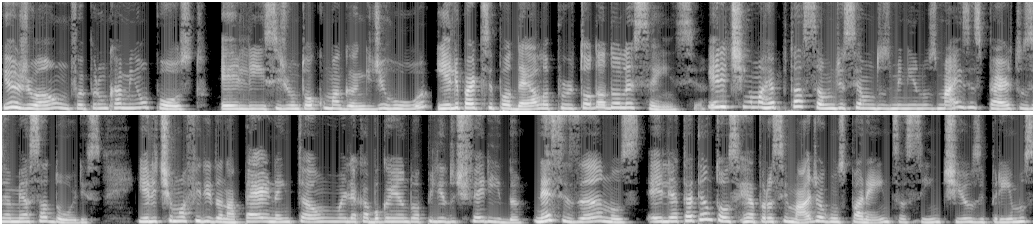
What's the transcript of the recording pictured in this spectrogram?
E o João foi por um caminho oposto ele se juntou com uma gangue de rua e ele participou dela por toda a adolescência. Ele tinha uma reputação de ser um dos meninos mais espertos e ameaçadores. E ele tinha uma ferida na perna, então ele acabou ganhando o apelido de ferida. Nesses anos, ele até tentou se reaproximar de alguns parentes, assim, tios e primos,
